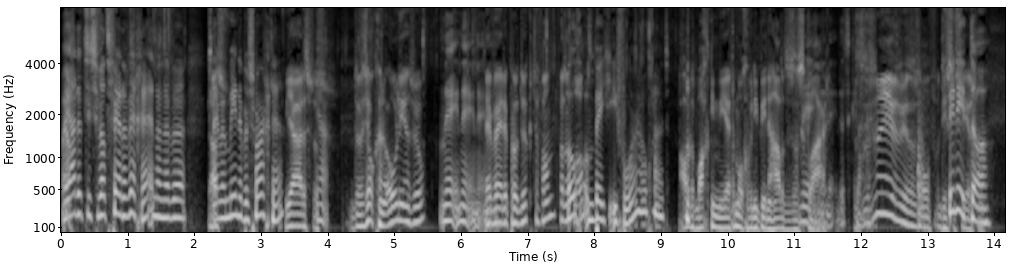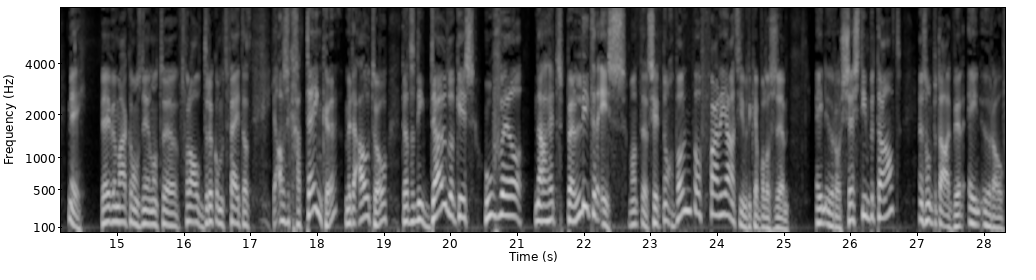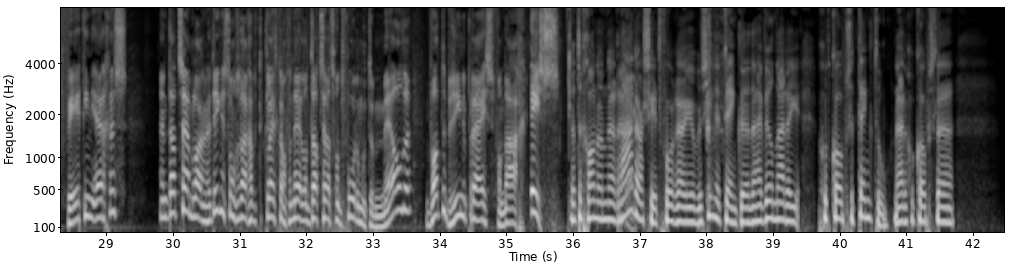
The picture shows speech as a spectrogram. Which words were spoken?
Maar ja, dat is wat verder weg, hè? En dan hebben, we- zijn is- we minder bezorgd, hè? Ja, dat is, Ja. Er is ook geen olie en zo. Nee, nee, nee. nee. Hebben wij de producten van, van het Hoog, land? een beetje ivoor, hooguit. Oh, dat mag niet meer. Dat mogen we niet binnenhalen, dus dat is nee, klaar. Nee, nee, dat is klaar. Is, nee, dat is. Finito. Nee. Nee, we maken ons Nederland eh, vooral druk om het feit dat... Ja, als ik ga tanken met de auto... dat het niet duidelijk is hoeveel nou het per liter is. Want er zit nog wel, wel variatie in. Want ik heb wel eens eh 1,16 euro betaald. En soms betaal ik weer 1,14 euro ergens. En dat zijn belangrijke dingen. Soms vandaag op de kleinskrant van Nederland... dat ze dat van tevoren moeten melden... wat de benzineprijs vandaag is. Dat er gewoon een eh, radar zit voor eh, je benzinetank. Eh, hij wil naar de goedkoopste tank toe. Naar de goedkoopste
